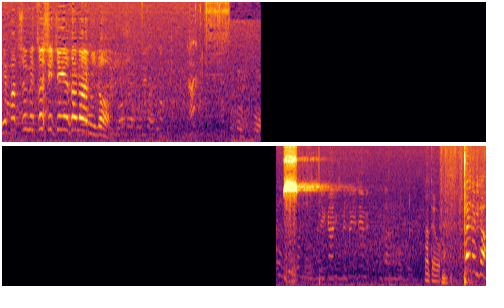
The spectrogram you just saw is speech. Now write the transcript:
Nie patrzymy co się dzieje za nami, no! Go!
